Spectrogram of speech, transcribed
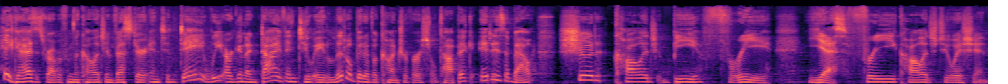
Hey guys, it's Robert from the College Investor, and today we are going to dive into a little bit of a controversial topic. It is about should college be free? Yes, free college tuition.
